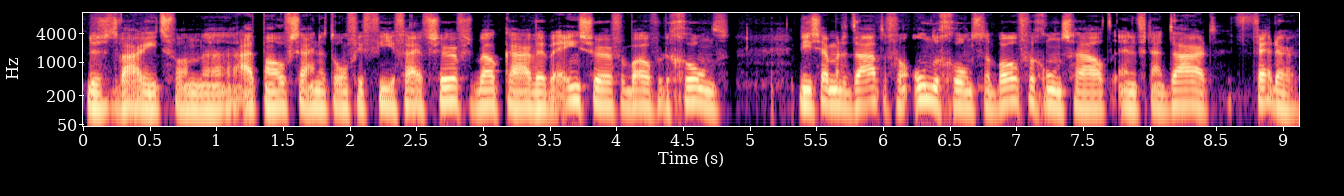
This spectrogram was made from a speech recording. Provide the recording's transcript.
Dus het waren iets van, uit mijn hoofd zijn het ongeveer vier, vijf servers bij elkaar. We hebben één server boven de grond die zeg maar, de data van ondergronds naar bovengronds haalt en vanuit daar verder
